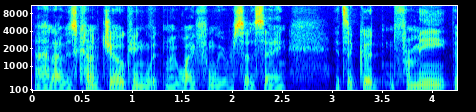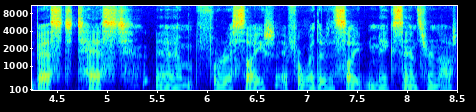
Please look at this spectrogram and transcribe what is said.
And I was kind of joking with my wife, when we were sort of saying, it's a good, for me, the best test um, for a site, for whether the site makes sense or not,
